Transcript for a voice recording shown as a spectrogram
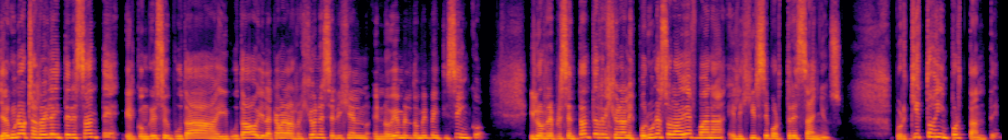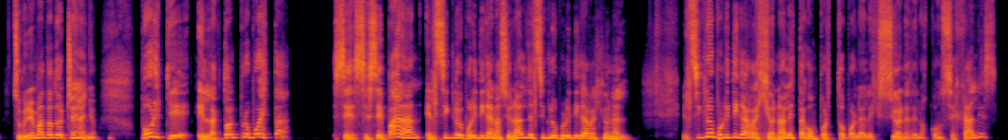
Y alguna otra regla interesante, el Congreso de Diputadas y Diputados y la Cámara de las Regiones se eligen en, noviembre del 2025 y los representantes regionales por una sola vez van a elegirse por tres años. ¿Por qué esto es importante? Su primer mandato de tres años. Porque en la actual propuesta se, se separan el ciclo de política nacional del ciclo de política regional. El ciclo de política regional está compuesto por las elecciones de los concejales,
